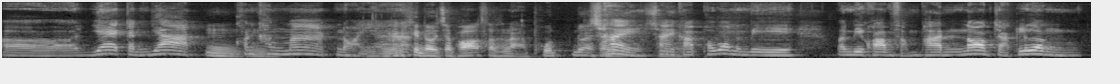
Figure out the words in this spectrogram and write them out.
เอ่อแยกกันยากอืมค่อนข้างมากหน่อยอันนี้นะคือโดยเฉพาะศาสนาพุทธด้วยใช่ไหมใช่ใช่ครับ เพราะว่ามันมีมันมีความสัมพันธ์นอกจากเรื่องเอ่อ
